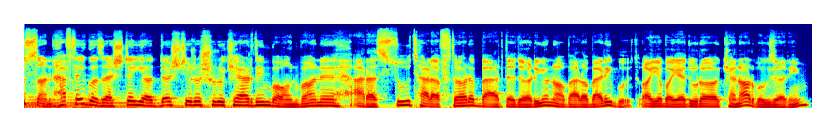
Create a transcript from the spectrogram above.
دوستان هفته گذشته یادداشتی رو شروع کردیم با عنوان ارسطو طرفدار بردهداری و نابرابری بود. آیا باید او را کنار بگذاریم؟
